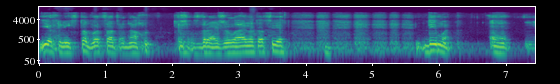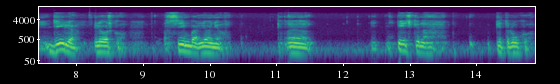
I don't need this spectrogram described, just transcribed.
Ехали их 120 нахуй. Здравия желаю на тот свет. Дыма, э, Диля, Лешку, Симба, Леню, э, Печкина, Петруху.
